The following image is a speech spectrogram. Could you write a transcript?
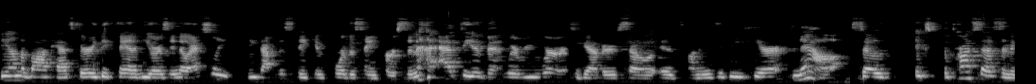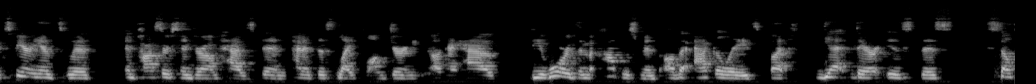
be on the podcast. Very big fan of yours. You know, actually, we got mistaken for the same person at the event where we were together. So it's funny to be here now. So the process and experience with imposter syndrome has been kind of this lifelong journey. Like I have the awards and the accomplishments, all the accolades, but yet there is this self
